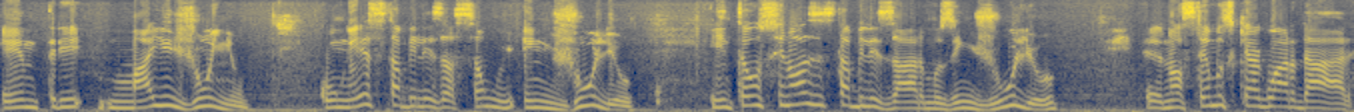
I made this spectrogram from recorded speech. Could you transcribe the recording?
entre maio e junho com estabilização em julho então se nós estabilizarmos em julho eh, nós temos que aguardar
